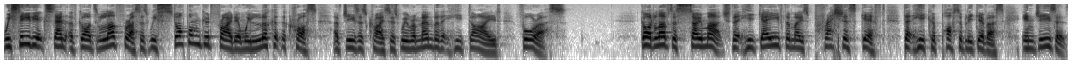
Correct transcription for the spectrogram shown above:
We see the extent of God's love for us as we stop on Good Friday and we look at the cross of Jesus Christ as we remember that he died for us. God loves us so much that he gave the most precious gift that he could possibly give us in Jesus.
